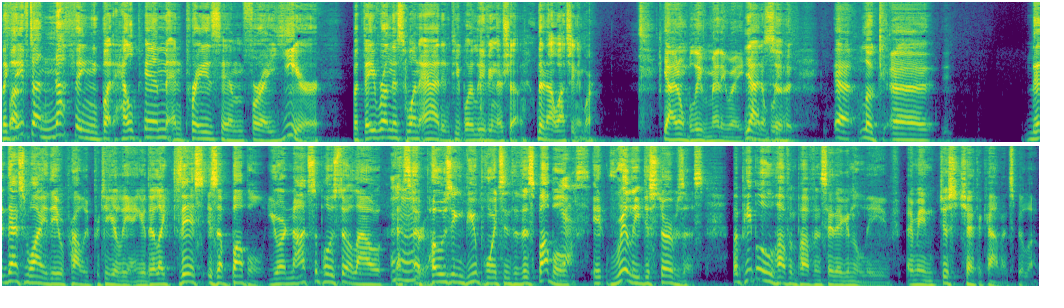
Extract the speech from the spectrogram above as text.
Like they've done nothing but help him and praise him for a year, but they run this one ad and people are leaving their show. They're not watching anymore. Yeah, I don't believe him anyway. Yeah, I don't believe it. Yeah, look, uh, th- that's why they were probably particularly angry. They're like, this is a bubble. You are not supposed to allow That's true. opposing viewpoints into this bubble. Yes. It really disturbs us. But people who huff and puff and say they're going to leave, I mean, just check the comments below.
